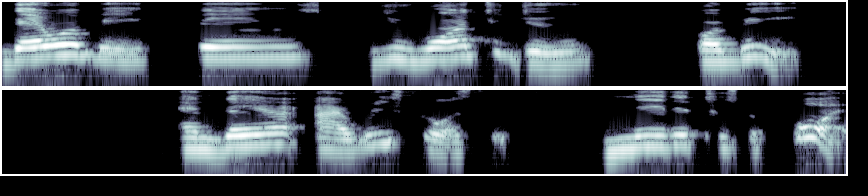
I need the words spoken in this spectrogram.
there will be things you want to do or be, and there are resources needed to support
